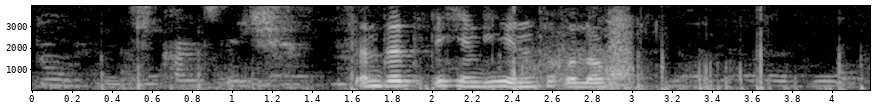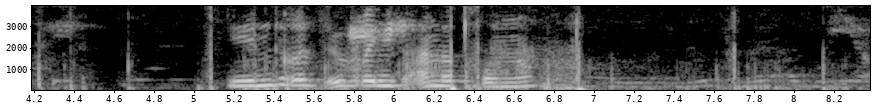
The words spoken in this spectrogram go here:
Du, ich kann es nicht. Dann setz dich in die hintere Lok. Okay. Die hintere ist übrigens andersrum, ne? Ja.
